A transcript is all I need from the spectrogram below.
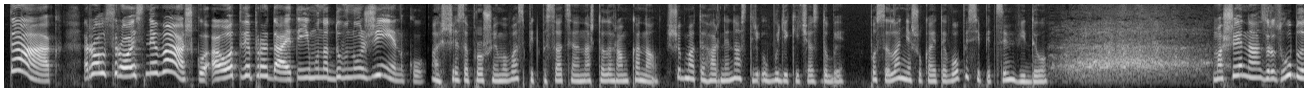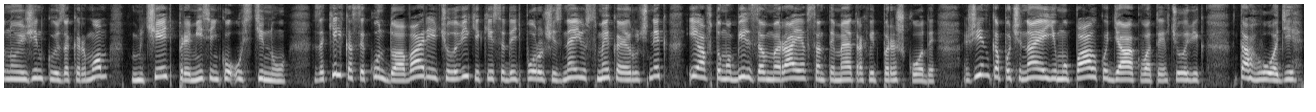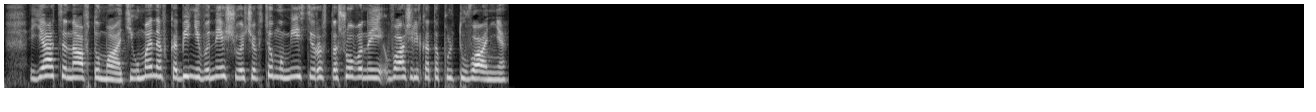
Так, Роллс-Ройс не важко, а от ви продаєте йому надувну жінку. А ще запрошуємо вас підписатися на наш телеграм-канал, щоб мати гарний настрій у будь-який час доби. Посилання шукайте в описі під цим відео. Машина з розгубленою жінкою за кермом мчить прямісінько у стіну. За кілька секунд до аварії чоловік, який сидить поруч із нею, смикає ручник, і автомобіль завмирає в сантиметрах від перешкоди. Жінка починає йому палко дякувати. Чоловік. Та годі, я це на автоматі. У мене в кабіні винищувача в цьому місці розташований важіль катапультування.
